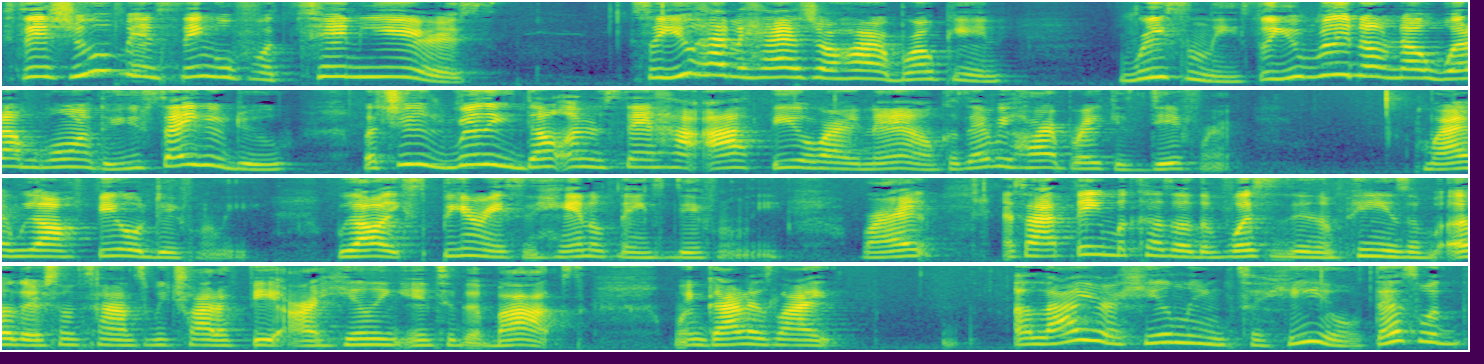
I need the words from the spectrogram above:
Since you've been single for ten years, so you haven't had your heart broken recently. So you really don't know what I'm going through. You say you do, but you really don't understand how I feel right now because every heartbreak is different, right? We all feel differently. We all experience and handle things differently, right? And so I think because of the voices and opinions of others, sometimes we try to fit our healing into the box when God is like, allow your healing to heal. That's what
